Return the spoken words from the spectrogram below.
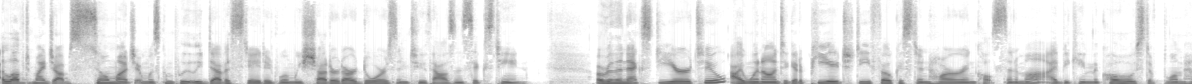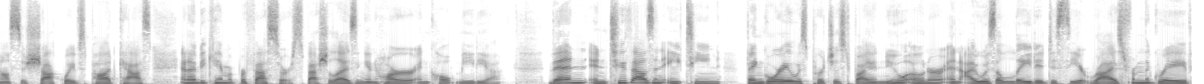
I loved my job so much and was completely devastated when we shuttered our doors in 2016. Over the next year or two, I went on to get a PhD focused in horror and cult cinema. I became the co host of Blumhouse's Shockwaves podcast, and I became a professor specializing in horror and cult media. Then, in 2018, Fangoria was purchased by a new owner, and I was elated to see it rise from the grave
